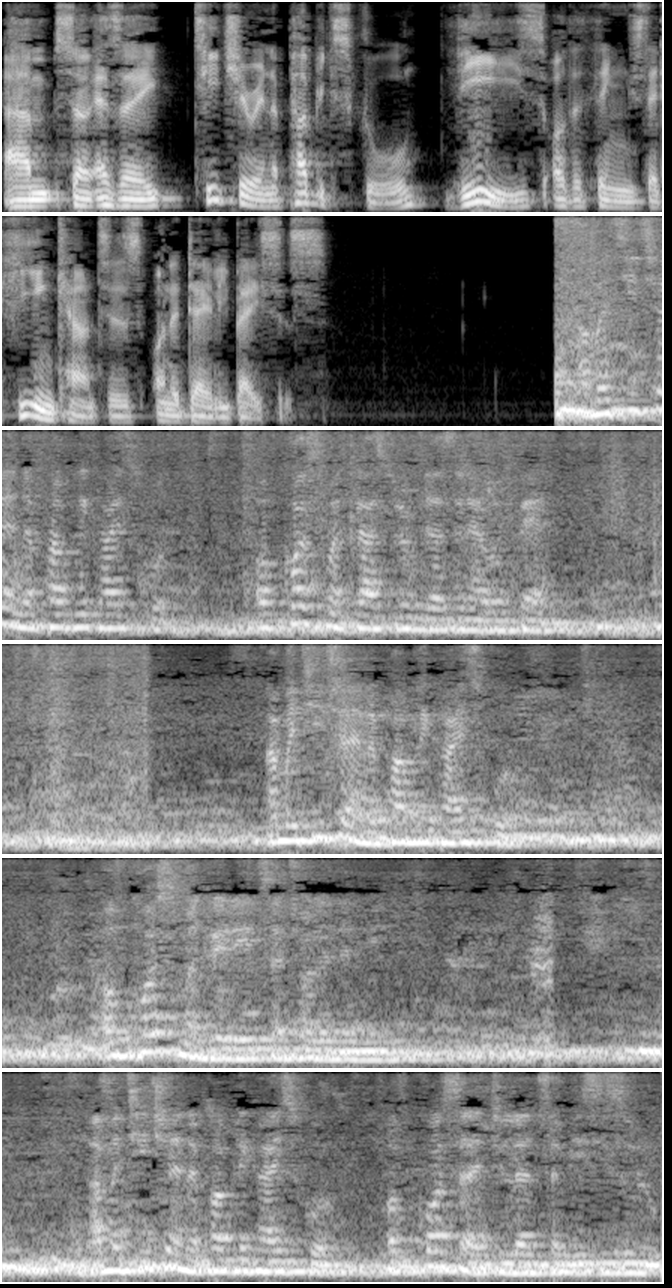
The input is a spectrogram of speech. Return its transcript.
Um, so as a teacher in a public school, these are the things that he encounters on a daily basis. I'm a teacher in a public high school. Of course my classroom doesn't have a fan. I'm a teacher in a public high school. Of course my grade 8s are taller than me. I'm a teacher in a public high school. Of course I had to learn some isiZulu.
